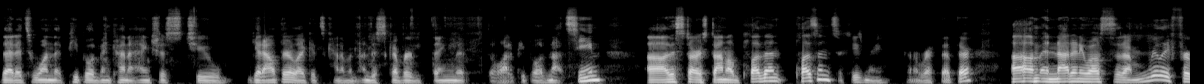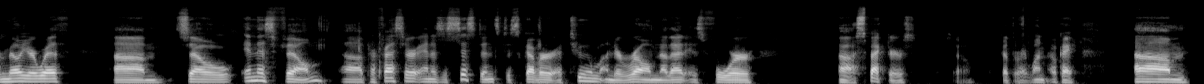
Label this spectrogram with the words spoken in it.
that it's one that people have been kind of anxious to get out there, like it's kind of an undiscovered thing that a lot of people have not seen. Uh, this stars Donald Pleasence, Pleasence, excuse me, kind of wreck that there, um, and not anyone else that I'm really familiar with. Um, so in this film, uh, Professor and his assistants discover a tomb under Rome. Now that is for uh, specters. So got the right one. Okay. Um,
